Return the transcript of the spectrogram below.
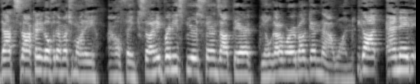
That's not going to go for that much money. I don't think. So any Britney Spears fans out there, you don't got to worry about getting that one. We got Enid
